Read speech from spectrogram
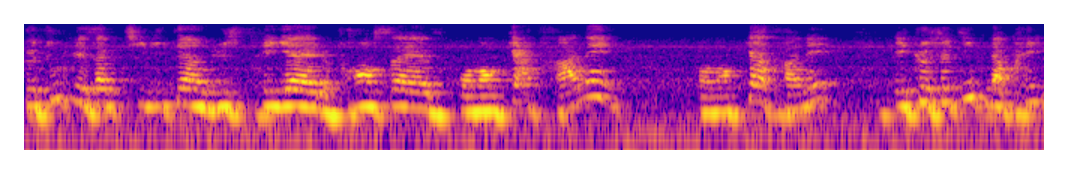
que toutes les activités industrielles françaises pendant quatre années, années, et que ce type n'a pris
